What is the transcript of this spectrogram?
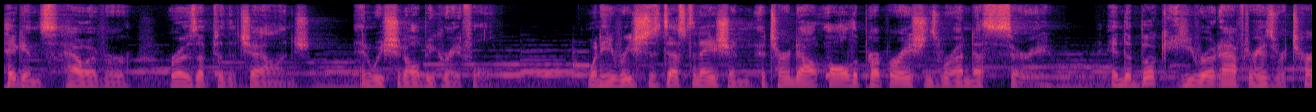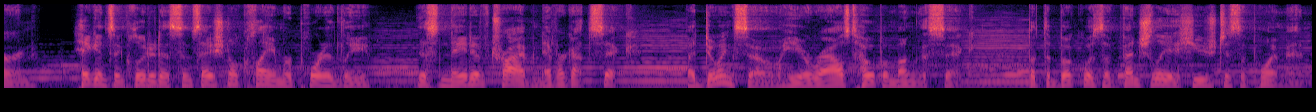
Higgins, however, rose up to the challenge, and we should all be grateful. When he reached his destination, it turned out all the preparations were unnecessary. In the book he wrote after his return, Higgins included a sensational claim reportedly this native tribe never got sick. By doing so, he aroused hope among the sick, but the book was eventually a huge disappointment,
